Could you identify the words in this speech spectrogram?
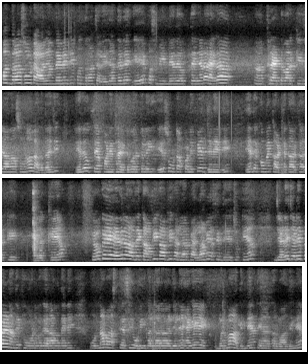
15 ਸੂਟ ਆ ਜਾਂਦੇ ਨੇ ਜੀ 15 ਚਲੇ ਜਾਂਦੇ ਨੇ, ਇਹ ਪਸ਼ਮੀਨੇ ਦੇ ਉੱਤੇ ਜਿਹੜਾ ਹੈਗਾ ਥ੍ਰੈਡ ਵਰਕ ਹੀ ਜ਼ਿਆਦਾ ਸੋਹਣਾ ਲੱਗਦਾ ਜੀ। ਇਹਦੇ ਉੱਤੇ ਆਪਾਂ ਨੇ ਥ੍ਰੈਡ ਵਰਕ ਲਈ ਇਹ ਸੂਟ ਆਪਾਂ ਨੇ ਭੇਜਣੇ ਨੇ। ਇਹ ਦੇਖੋ ਮੈਂ ਕੱਟ ਕਰ ਕਰਕੇ ਰੱਖੇ ਆ। ਕਿਉਂਕਿ ਇਹਦੇ ਨਾਲ ਦੇ ਕਾਫੀ ਕਾਫੀ ਕਲਰ ਪਹਿਲਾਂ ਵੀ ਅਸੀਂ ਦੇ ਚੁੱਕੇ ਆ ਜਿਹੜੇ ਜਿਹੜੇ ਭੈਣਾਂ ਦੇ ਫੋਨ ਵਗੈਰਾ ਆਉਂਦੇ ਨੇ, ਉਹਨਾਂ ਵਾਸਤੇ ਅਸੀਂ ਉਹੀ ਕਲਰ ਜਿਹੜੇ ਹੈਗੇ ਬਣਵਾ ਦਿੰਨੇ ਆ ਤਿਆਰ ਕਰਵਾ ਦਿੰਨੇ ਆ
